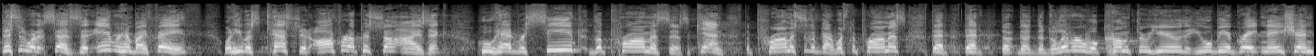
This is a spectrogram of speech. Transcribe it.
this is what it says. It said Abraham by faith when he was tested, offered up his son Isaac, who had received the promises. Again, the promises of God. What's the promise? That, that the, the, the deliverer will come through you, that you will be a great nation,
